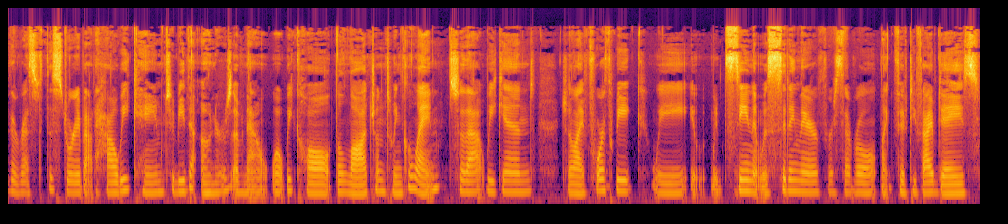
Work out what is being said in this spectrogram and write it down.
the rest of the story about how we came to be the owners of now what we call the lodge on Twinkle Lane. So that weekend, July 4th week, we we'd seen it was sitting there for several like 55 days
